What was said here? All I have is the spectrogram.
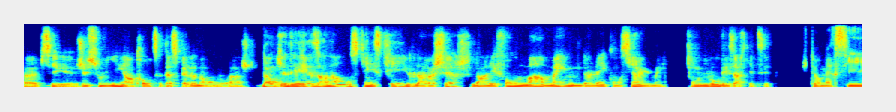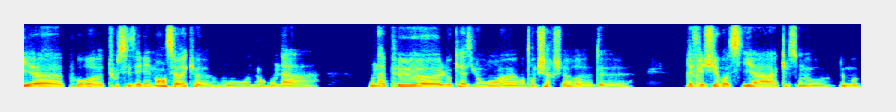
Euh, J'ai souligné, entre autres, cet aspect-là dans mon ouvrage. Donc, il y a des résonances qui inscrivent la recherche dans les fondements même de l'inconscient humain au niveau des archétypes. Je te remercie euh, pour tous ces éléments. C'est vrai qu'on on a, on a peu l'occasion, en tant que chercheur, de réfléchir aussi à quels sont nos, nos,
